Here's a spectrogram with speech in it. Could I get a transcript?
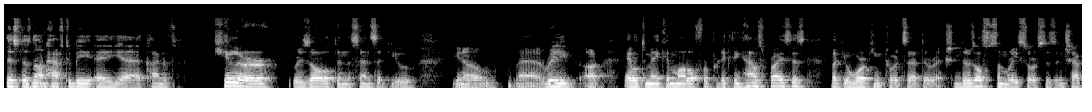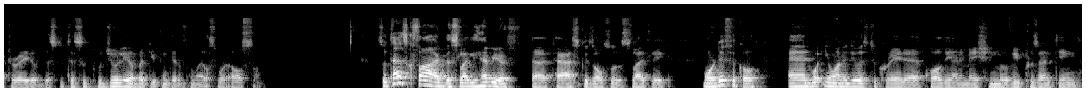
This does not have to be a uh, kind of killer result in the sense that you you know, uh, really are able to make a model for predicting house prices, but you're working towards that direction. There's also some resources in chapter eight of the statistics with Julia, but you can get it from elsewhere also. So task five, the slightly heavier uh, task, is also slightly more difficult. And what you want to do is to create a quality animation movie presenting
